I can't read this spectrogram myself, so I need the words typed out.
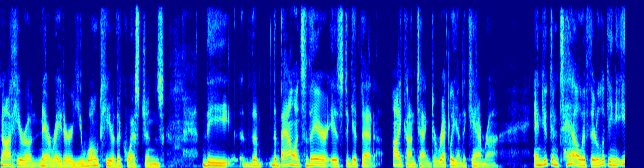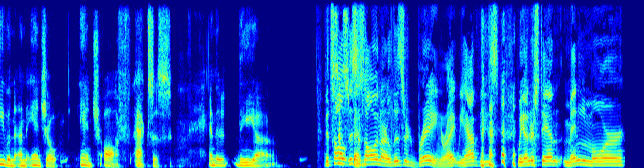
not hear a narrator you won't hear the questions the the the balance there is to get that eye contact directly into camera. And you can tell if they're looking even an inch, or inch off axis. And the, the, uh, it's all this is all in our lizard brain, right? We have these we understand many more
